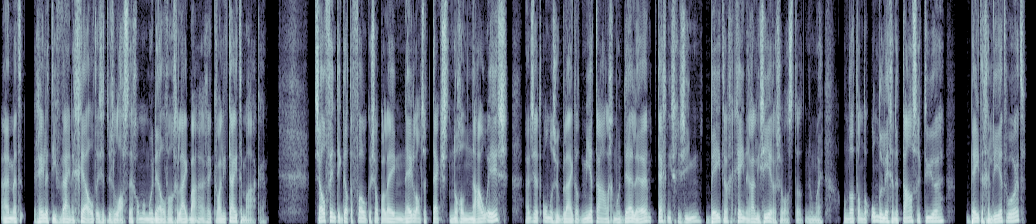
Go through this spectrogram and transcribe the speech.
En met relatief weinig geld is het dus lastig om een model van gelijkbare kwaliteit te maken. Zelf vind ik dat de focus op alleen Nederlandse tekst nogal nauw is. Dus het onderzoek blijkt dat meertalige modellen technisch gezien beter generaliseren, zoals ze dat noemen. Omdat dan de onderliggende taalstructuur beter geleerd wordt.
